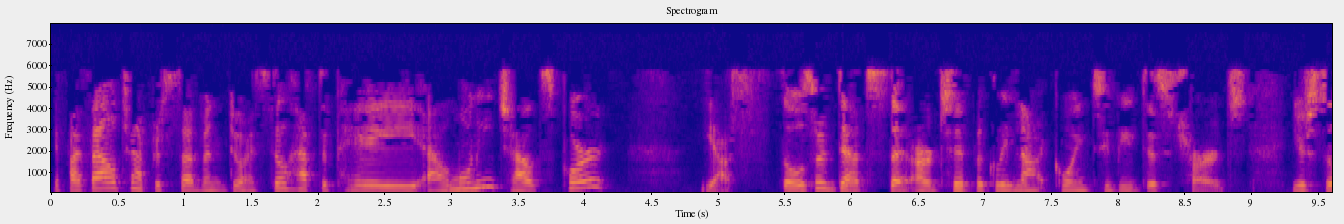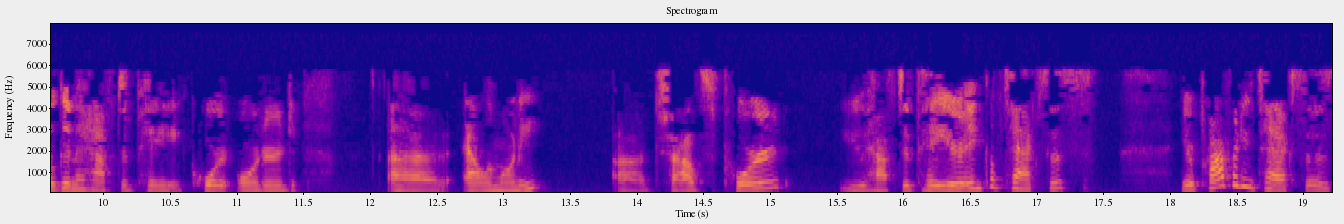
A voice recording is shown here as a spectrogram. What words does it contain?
if I file chapter seven, do I still have to pay alimony, child support? Yes. Those are debts that are typically not going to be discharged. You're still going to have to pay court ordered, uh, alimony, uh, child support. You have to pay your income taxes your property taxes,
